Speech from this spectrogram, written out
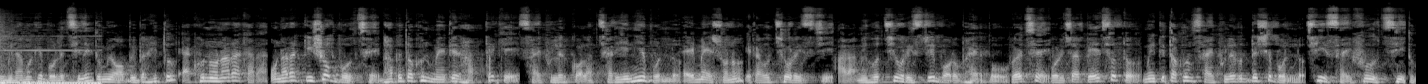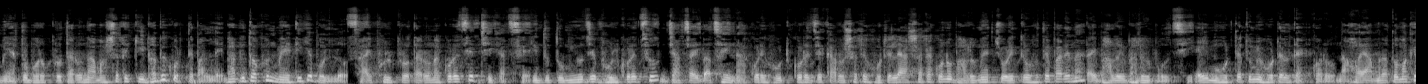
তুমি আমাকে বলেছিলে তুমি অবিবাহিত? এখন ওনারা কারা? ওনারা কি সব বলছে? ভাবে তখন মেয়েটির হাত থেকে সাইফুলের কলার ছাড়িয়ে নিয়ে বলল, এই মেয়ে, শোনো, এটা হচ্ছে ওর স্ত্রী, আর আমি হচ্ছি ওর স্ত্রী বড় ভাইয়ের বউ হয়েছে, পরিচয় পেয়েছ তো? মেয়েটি তখন সাইফুলের উদ্দেশ্যে বলল, ছি সাইফুল, ছি, তুমি এত বড় প্রতারণা আমার সাথে কীভাবে করতে পারলে? ভাবি তখন মেয়েটিকে বলল, সাইফুল প্রতারণা করেছে, ঠিক আছে, কিন্তু তুমিও যে ভুল করেছ, যাচাই বাছাই না করে হুট করে যে কারোর সাথে হোটেলে আসাটা কোনো ভালো মেয়ের চরিত্র হতে পারে না, তাই ভালোই ভালোই বলছি, এই মুহূর্তে তুমি হোটেল ত্যাগ করো, না হয় আমরা তোমাকে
